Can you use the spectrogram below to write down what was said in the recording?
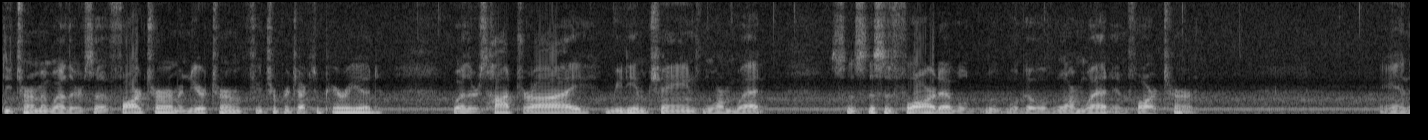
determine whether it's a far term or near term future projection period, whether it's hot, dry, medium change, warm, wet. Since this is Florida, we'll, we'll go with warm, wet, and far term. And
